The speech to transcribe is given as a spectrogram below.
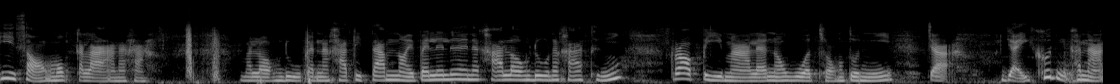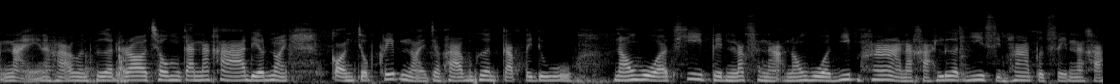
ที่ 2 มกรานะคะ มาลองดูกันนะคะ ติดตามหน่อยไปเรื่อย ๆ นะคะ ลองดูนะคะ ถึงรอบปีมาแล้วน้องวัวสองตัวนี้จะ ใหญ่ขึ้นขนาดไหนนะคะเพื่อนๆรอชมกันนะคะ เดี๋ยวหน่อยก่อนจบคลิปหน่อยจะพาเพื่อนๆกลับไปดูน้องวัวที่เป็นลักษณะน้องวัวยี่ห้านะคะ เลือดยี่สิบห้าเปอร์เซ็นต์นะคะ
